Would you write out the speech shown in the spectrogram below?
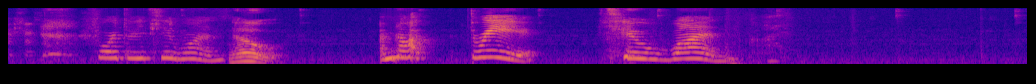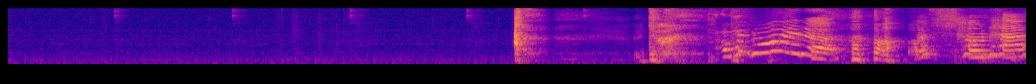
Four three two one. No. I'm not three, two one. Oh my god!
